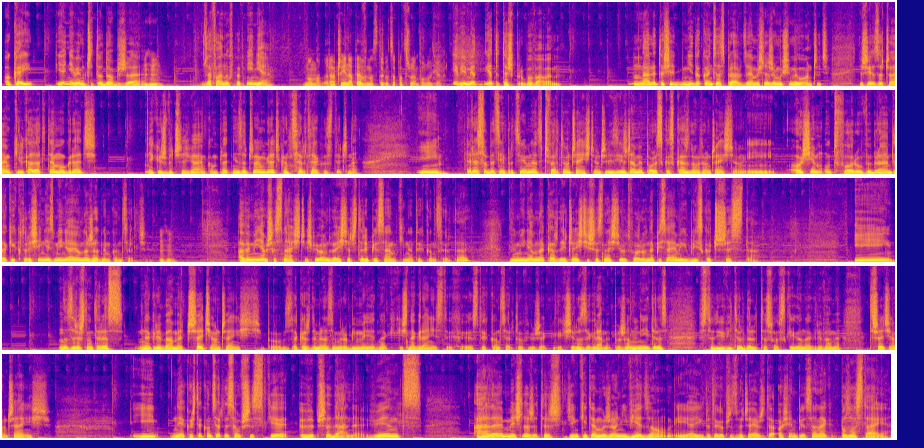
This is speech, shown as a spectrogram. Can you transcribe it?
Okej, okay. ja nie wiem, czy to dobrze. Mhm. Dla fanów pewnie nie. No na, raczej na pewno, z tego co patrzyłem po ludziach. Nie wiem, ja, ja to też próbowałem. No ale to się nie do końca sprawdza. Ja myślę, że musimy łączyć. Wiesz, ja zacząłem kilka lat temu grać jak już wytrzeźwiałem kompletnie, zacząłem grać koncerty akustyczne. I teraz obecnie pracujemy nad czwartą częścią, czyli zjeżdżamy Polskę z każdą tą częścią. I osiem utworów wybrałem takich, które się nie zmieniają na żadnym koncercie. Mhm. A wymieniam 16. Śpiewam 24 piosenki na tych koncertach. Wymieniam na każdej części 16 utworów. Napisałem ich blisko 300. I no zresztą teraz nagrywamy trzecią część, bo za każdym razem robimy jednak jakieś nagranie z tych, z tych koncertów, już jak, jak się rozegramy porządnie. I teraz w studiu Witolda Lutosławskiego nagrywamy trzecią część. I no jakoś te koncerty są wszystkie wyprzedane, więc. Ale myślę, że też dzięki temu, że oni wiedzą i ja ich do tego przyzwyczaiłem, że te osiem piosenek pozostaje.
